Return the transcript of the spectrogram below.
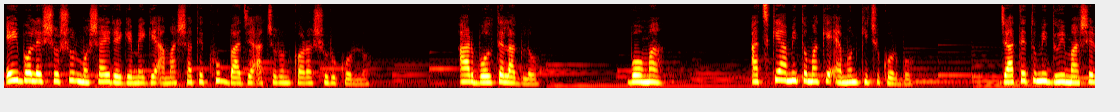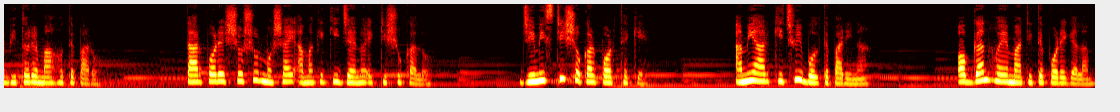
এই বলে শ্বশুর মশাই রেগে মেগে আমার সাথে খুব বাজে আচরণ করা শুরু করল। আর বলতে লাগল, বৌমা, আজকে আমি তোমাকে এমন কিছু করব। যাতে তুমি দুই মাসের ভিতরে মা হতে পারো। তারপরে শ্বশুর মশাই আমাকে কি যেন একটি শুকালো। জিনিসটি শোকার পর থেকে। আমি আর কিছুই বলতে পারি না। অজ্ঞান হয়ে মাটিতে পড়ে গেলাম।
